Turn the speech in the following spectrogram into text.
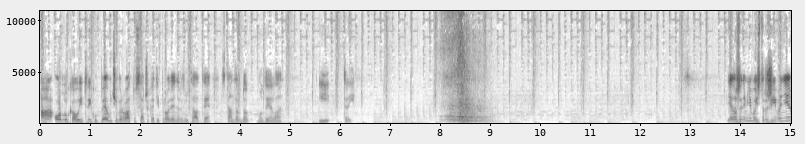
A odluka u i3 kupeu će vjerovatno sačekati prodajne rezultate standardnog modela i3. Jedno zanimljivo istraživanje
